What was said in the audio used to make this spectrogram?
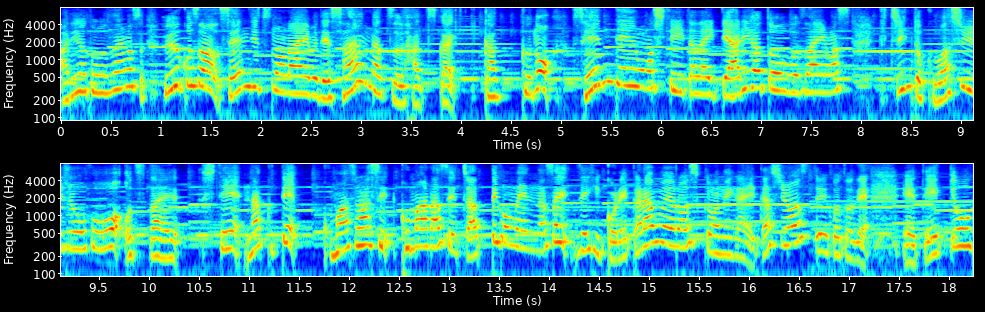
ありがとうございます。ふうこさん、先日のライブで3月20日企画の宣伝をしていただいてありがとうございます。きちんと詳しい情報をお伝えしてなくて困らせ、困らせちゃってごめんなさい。ぜひこれからもよろしくお願いいたします。ということで、えー、提供、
